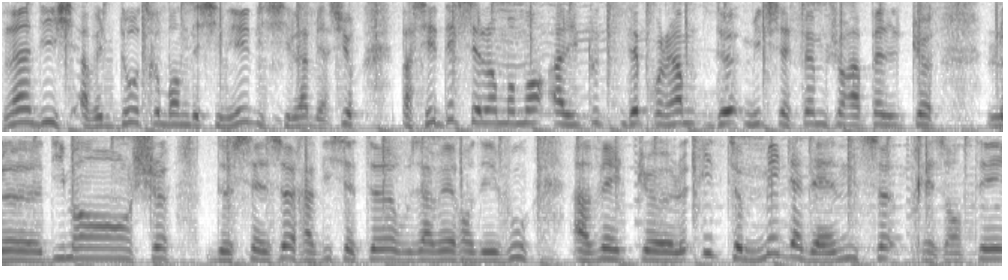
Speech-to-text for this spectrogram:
lundi avec d'autres bandes dessinées. D'ici là, bien sûr, passez d'excellents moments à l'écoute des programmes de Mix FM. Je rappelle que le dimanche de 16h à 17h, vous avez rendez-vous avec euh, le hit Megadance présenté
